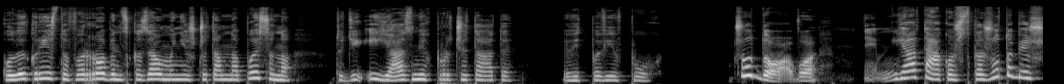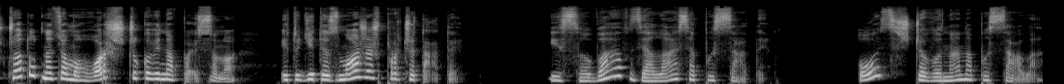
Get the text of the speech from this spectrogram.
коли Крістофер Робін сказав мені, що там написано, тоді і я зміг прочитати, відповів Пух. Чудово. Я також скажу тобі, що тут на цьому горщикові написано, і тоді ти зможеш прочитати. І сова взялася писати. Ось що вона написала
